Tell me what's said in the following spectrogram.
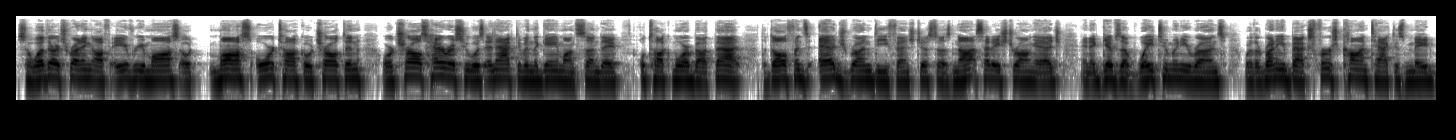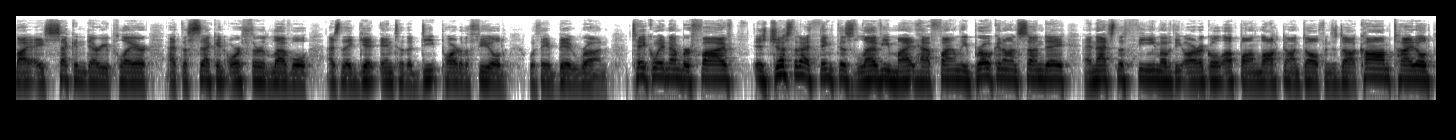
So whether it's running off Avery Moss or, Moss or Taco Charlton or Charles Harris, who was inactive in the game on Sunday, we'll talk more about that. The Dolphins' edge run defense just does not set a strong edge, and it gives up way too many runs where the running back's first contact is made by a secondary player at the second or third level as they get into the deep part of the field with a big run. Takeaway number five is just that I think this levee might have finally broken on Sunday, and that's the theme of the article up on lockedondolphins.com titled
